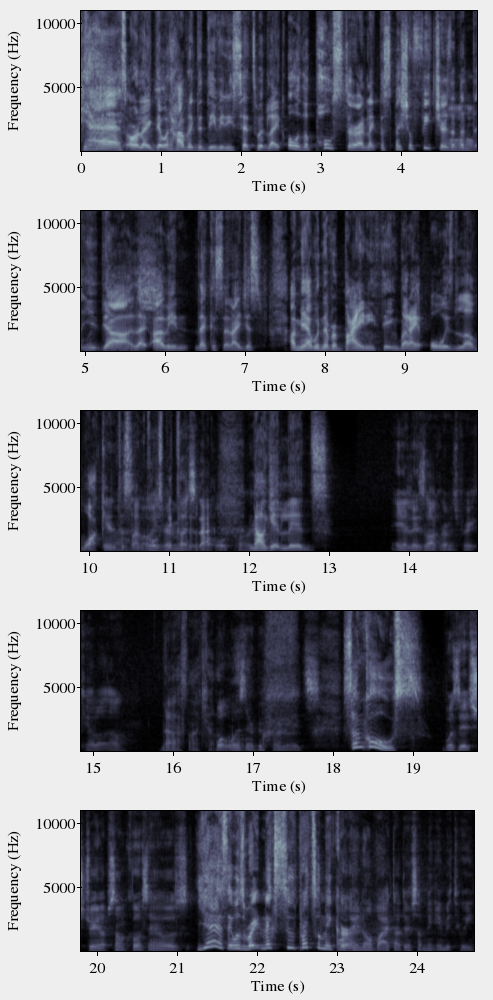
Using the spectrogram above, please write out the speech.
Yes, or like they would have like the DVD sets with like oh the poster and like the special features and Oh the, yeah gosh. like I mean like I said I just I mean I would never buy anything but I always love walking into always Suncoast because of that. Now get lids. Yeah, lids locker room is pretty killer though. Nah, that's not killer. What was there before Lids? Suncoast? Was it straight up Suncoast and it was? Yes, it was right next to Pretzel Oh, Maker. I know, but I thought there was something in between.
